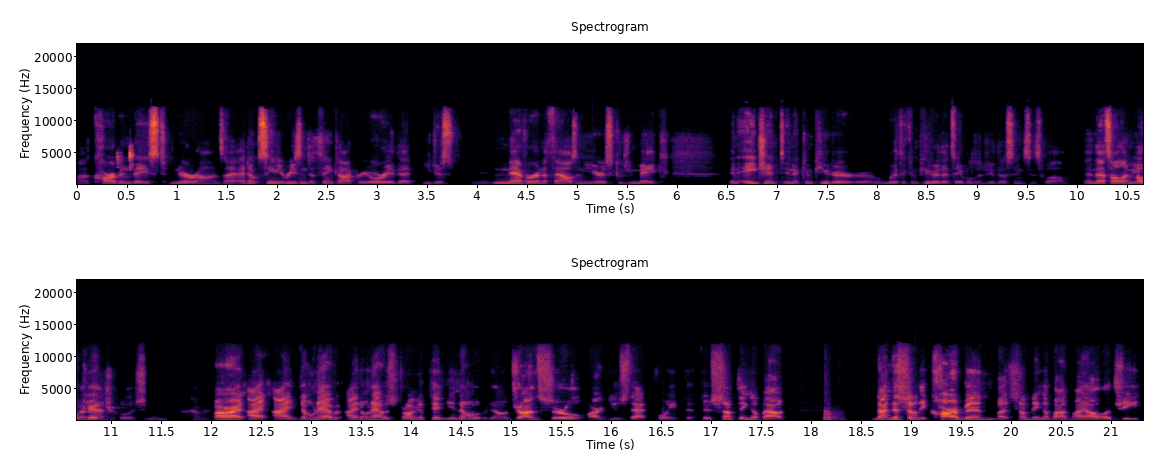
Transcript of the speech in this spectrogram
uh, carbon-based neurons. I, I, don't see any reason to think a priori that you just never in a thousand years could you make an agent in a computer with a computer that's able to do those things as well. And that's all I mean okay. by magical issue. All right, I, I don't have I don't have a strong opinion. No, you know, John Searle argues that point that there's something about not necessarily carbon, but something about biology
